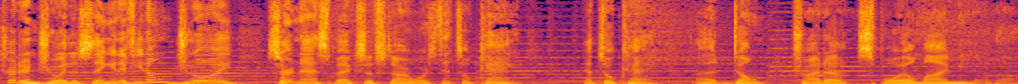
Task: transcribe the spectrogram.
try to enjoy this thing. And if you don't enjoy certain aspects of Star Wars, that's okay. That's okay. Uh, don't try to spoil my meal, though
